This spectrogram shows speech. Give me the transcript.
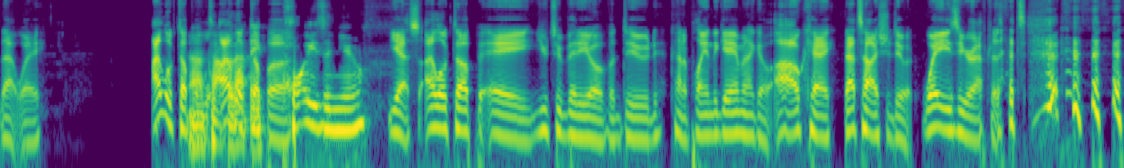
that way. I looked up. On A, I looked that, up a poison you. yes. I looked up a YouTube video of a dude kind of playing the game, and I go, ah, okay, that's how I should do it. Way easier after that.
